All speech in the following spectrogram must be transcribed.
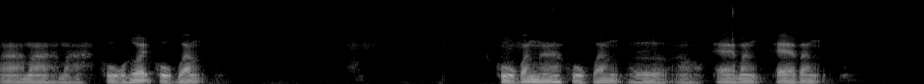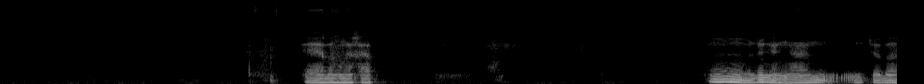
มามามาผูกด้วยผูกบ้าง ผูกบ้างนะ ผูกบ้าง เออ เอาแก้บ้างแก้บ้าง แก้บ้างนะครับเออมันต้องอย่างนั้นจะมา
